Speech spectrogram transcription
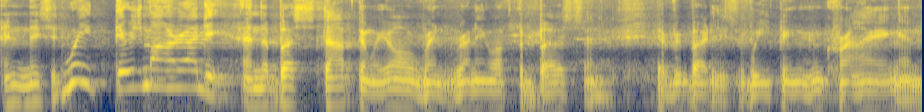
And they said, Wait, there's Maharaji. And the bus stopped, and we all went running off the bus, and everybody's weeping and crying. And,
